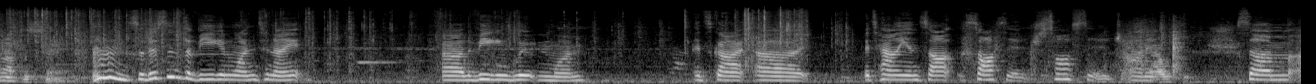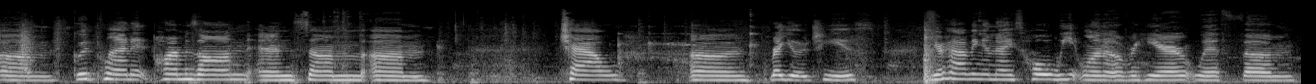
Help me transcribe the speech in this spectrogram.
Not the same. So this is the vegan one tonight. Uh, the vegan gluten one. It's got uh, Italian sau- sausage, sausage on it. Some um, Good Planet Parmesan and some um, Chao uh, regular cheese. You're having a nice whole wheat one over here with um,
